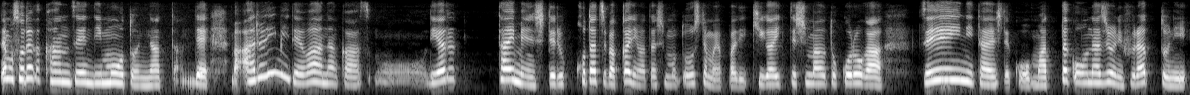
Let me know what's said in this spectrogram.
でもそれが完全リモートになったんで、まあ、ある意味ではなんかそのリアル対面してる子たちばっかりに私もどうしてもやっぱり気がいってしまうところが全員に対してこう全く同じようにフラットに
